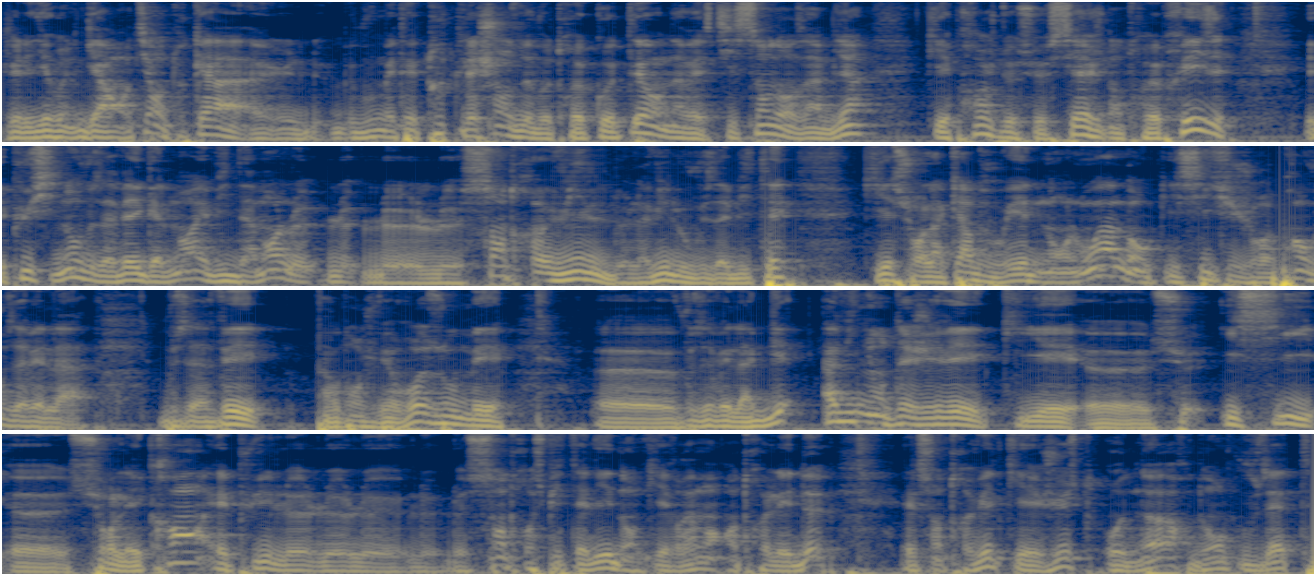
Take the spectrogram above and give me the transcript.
j'allais dire une garantie, en tout cas, vous mettez toutes les chances de votre côté en investissant dans un bien qui est proche de ce siège d'entreprise. Et puis sinon, vous avez également évidemment le, le centre-ville de la ville où vous habitez, qui est sur la carte, vous voyez, non loin. Donc ici, si je reprends, vous avez, la, vous avez pardon, je vais rezoomer, euh, vous avez la Avignon TGV qui est euh, ici euh, sur l'écran, et puis le, centre hospitalier donc, qui est vraiment entre les deux, et le centre-ville qui est juste au nord, donc vous êtes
